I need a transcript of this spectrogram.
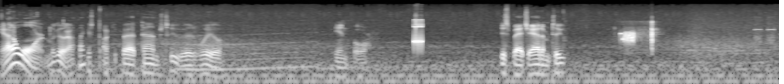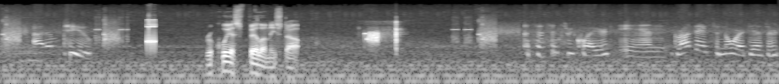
Got a warrant. Look at that. I think it's occupied times two as well. 10 4. Dispatch Adam 2. Adam 2. Request felony stop. Assistance required in Grand Senora Desert.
